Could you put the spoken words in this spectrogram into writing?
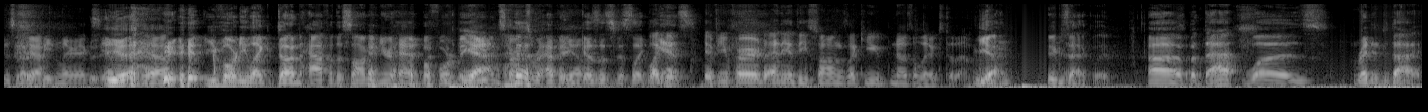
just start Yeah. repeating lyrics. yeah, Yeah. you've already like done half of the song in your head before Biggie Yeah. even starts rapping Yeah. because it's just like, Like yes, if, if you've heard any of these songs, like you know the lyrics to them. Yeah, exactly. Uh, But that was "Ready to Die"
